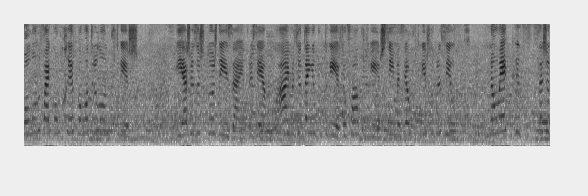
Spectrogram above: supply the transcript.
o aluno vai concorrer como outro aluno português. E às vezes as pessoas dizem, por exemplo, ai, mas eu tenho português, eu falo português, sim, mas é o português do Brasil. Não é que seja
